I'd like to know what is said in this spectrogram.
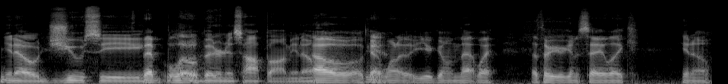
you know, juicy, That blue. low bitterness hop bomb. You know. Oh, okay. Yeah. One of you're going that way. I thought you were gonna say like, you know,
